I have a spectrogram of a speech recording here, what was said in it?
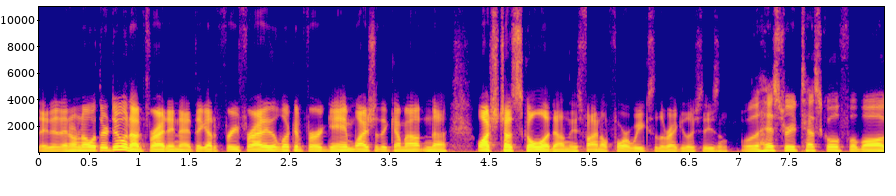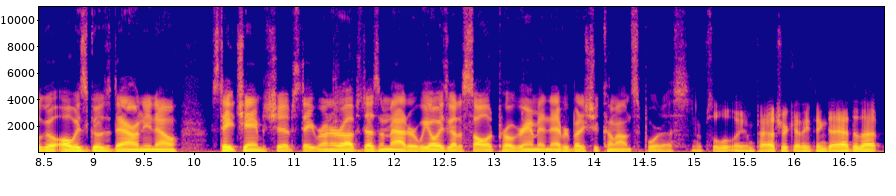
they, they don't know what they're doing on Friday night. They got a free Friday. They're looking for a game. Why should they come out and uh, watch Tuscola down these final four weeks of the regular season? Well, the history of Tuscola football go, always goes down. You know, state championships, state runner-ups doesn't matter. We always got a solid program, and everybody should come out and support us. Absolutely. And Patrick, anything to add to that?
